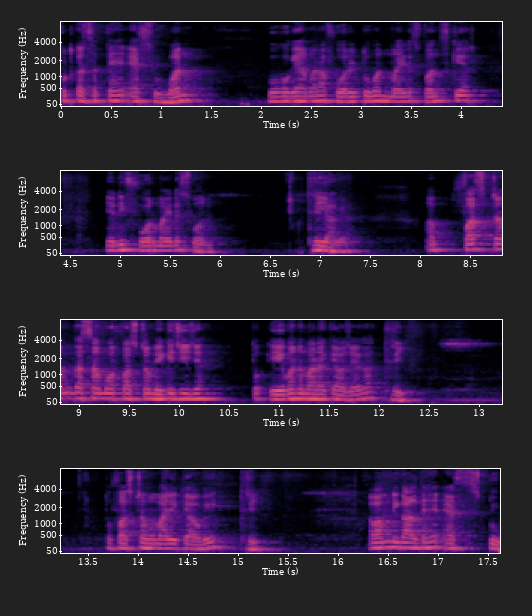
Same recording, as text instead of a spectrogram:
पुट कर सकते हैं एस वन वो हो गया हमारा four into one minus one square यानी फोर माइनस वन थ्री आ गया। अब फ़र्स्ट टर्म का सम और फ़र्स्ट टर्म एक ही चीज़ है तो ए वन हमारा क्या हो जाएगा? थ्री तो फ़र्स्ट टर्म हमारी क्या हो गई? थ्री अब हम निकालते हैं एस टू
